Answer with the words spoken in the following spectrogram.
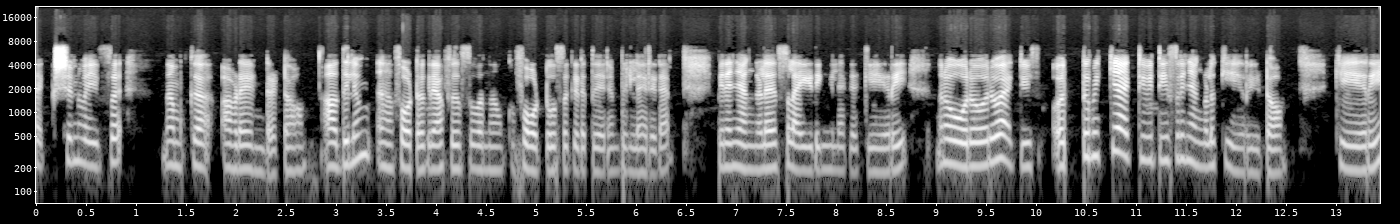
സെക്ഷൻ വൈസ് നമുക്ക് അവിടെ ഉണ്ട് കേട്ടോ അതിലും ഫോട്ടോഗ്രാഫേഴ്സ് വന്ന് നമുക്ക് ഫോട്ടോസ് ഒക്കെ എടുത്ത് തരും പിള്ളേരുടെ. പിന്നെ ഞങ്ങൾ സ്ലൈഡിങ്ങിലൊക്കെ കയറി അങ്ങനെ ഓരോരോ ആക്ടിവിറ്റീസ് ഒട്ടുമിക്ക ആക്ടിവിറ്റീസിൽ ഞങ്ങൾ കയറി കേട്ടോ കയറി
